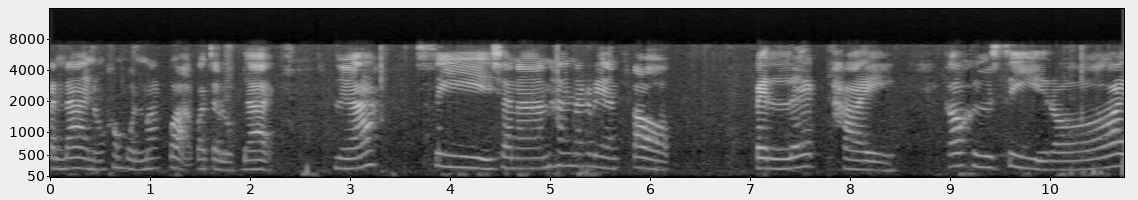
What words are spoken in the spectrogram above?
กันได้เนอะข้างบนมากกว่าก็จะลบได้ เหลือสี่ฉะนั้นให้นักเรียนตอบเป็นเลขไทย ก็คือสี่ร้อย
